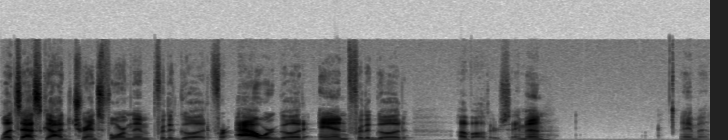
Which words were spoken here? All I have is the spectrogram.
Let's ask God to transform them for the good, for our good, and for the good of others. Amen. Amen.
